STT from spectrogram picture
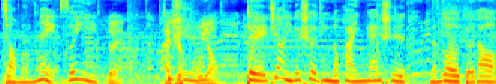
小萌妹，所以对。还是狐妖，对对，这样一个设定的话，应该是能够得到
